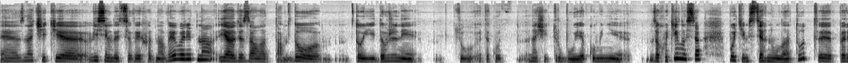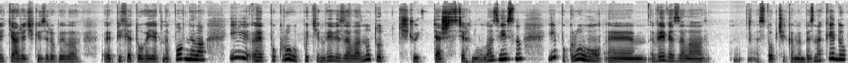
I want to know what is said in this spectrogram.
Е, Значить, 8 лицьових, одна виворітна. Я в'язала там до тої довжини цю таку значить, трубу, яку мені захотілося. Потім стягнула тут, е, перетяжечки зробила е, після того, як наповнила, і е, по кругу потім вив'язала, ну тут чуть теж стягнула, звісно, і по кругу е, вив'язала м, стовпчиками без накиду,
